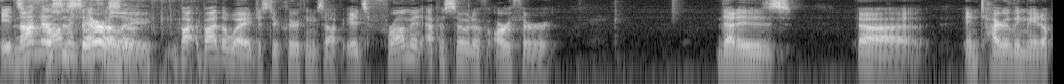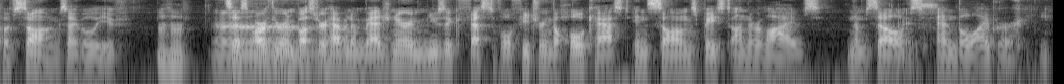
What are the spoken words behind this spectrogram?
It's Not from an necessarily. episode- by, by the way, just to clear things up, it's from an episode of Arthur that is uh, entirely made up of songs, I believe. It says Arthur and Buster have an imaginary music festival featuring the whole cast in songs based on their lives, themselves, and the library.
